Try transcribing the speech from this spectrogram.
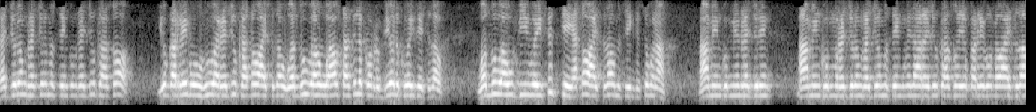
rajulun rajul muslimkum rajulkaas yuqarib huwa rajulka hadhawaysada waduahu awtasilakorobiyo lakuweysaysada waduahu bi waysadkey hadhawaysada muslimka sugna ma minkum min rajulin ma minkum rajulun rajul muslim kumidaan rajulkaas o yuqarib dhawaysada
